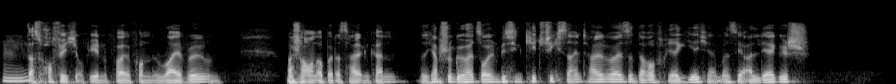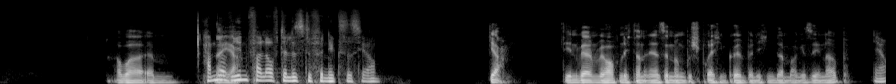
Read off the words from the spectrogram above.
Hm. Das hoffe ich auf jeden Fall von Arrival und mal schauen, ob er das halten kann. Also ich habe schon gehört, soll ein bisschen kitschig sein teilweise. Darauf reagiere ich ja immer sehr allergisch. Aber ähm, Haben wir naja. auf jeden Fall auf der Liste für nächstes Jahr. den werden wir hoffentlich dann in der Sendung besprechen können, wenn ich ihn dann mal gesehen habe. Ja.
